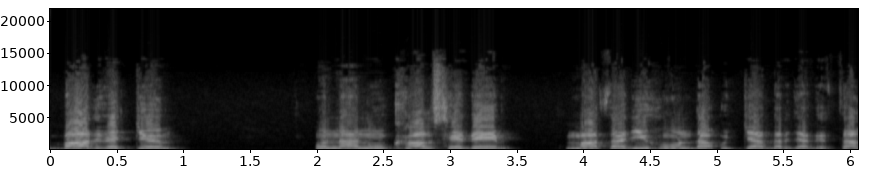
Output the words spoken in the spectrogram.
ਬਾਅਦ ਵਿੱਚ ਉਹਨਾਂ ਨੂੰ ਖਾਲਸੇ ਦੇ ਮਾਤਾ ਜੀ ਹੋਣ ਦਾ ਉੱਚਾ ਦਰਜਾ ਦਿੱਤਾ।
